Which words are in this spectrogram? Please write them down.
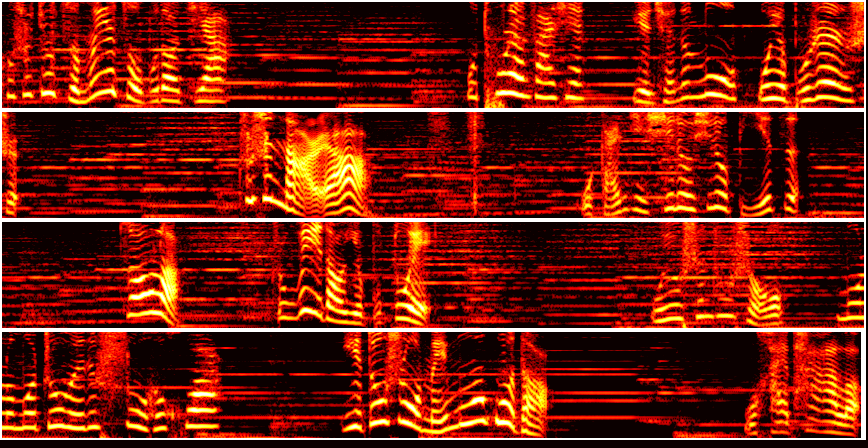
可是就怎么也走不到家。我突然发现，眼前的路我也不认识，这是哪儿呀？我赶紧吸溜吸溜鼻子，糟了，这味道也不对。我又伸出手摸了摸周围的树和花，也都是我没摸过的。我害怕了，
